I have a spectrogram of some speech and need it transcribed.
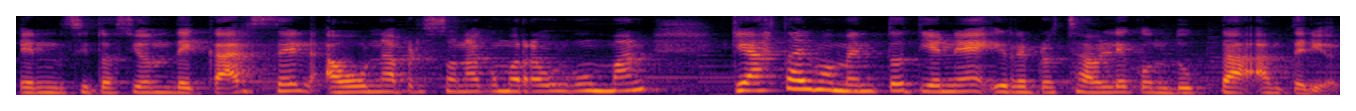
en situación de cárcel a una persona como Raúl Guzmán, que hasta el momento tiene irreprochable conducta anterior.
